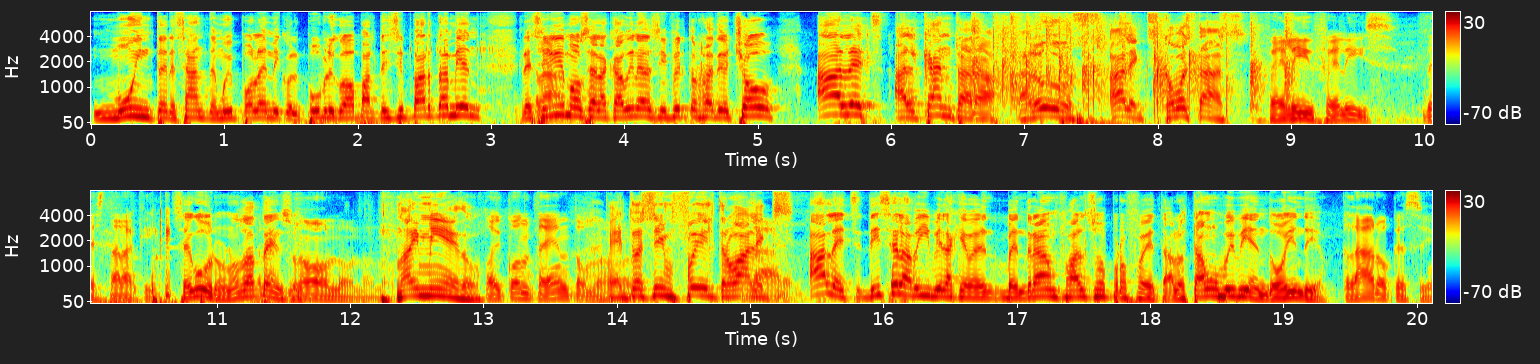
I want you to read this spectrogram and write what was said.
muy interesantes, muy polémicos. El público va a participar también. Recibimos en la cabina de Sin Filtro Radio Show Alex Alcántara. Saludos, Alex, ¿cómo estás? Feliz, feliz de estar aquí. Seguro, no está tenso. No, no, no, no. No hay miedo. Estoy contento, mejor. Esto es sin filtro, Alex. Claro. Alex, dice la Biblia que ven- vendrán falsos profetas. Lo estamos viviendo hoy en día. Claro que sí.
